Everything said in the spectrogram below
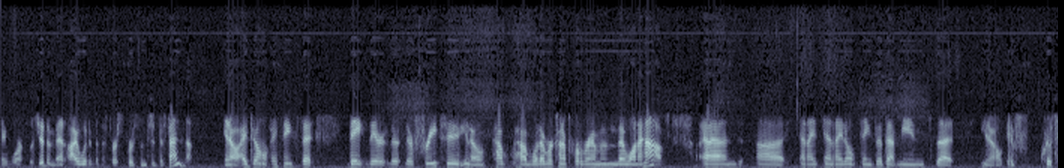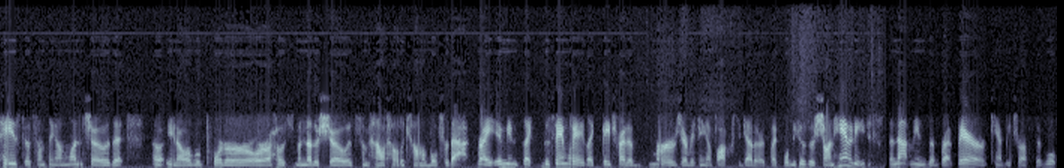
they weren't legitimate, I would have been the first person to defend them. You know, I don't. I think that they they're they're, they're free to you know have have whatever kind of programming they want to have. And uh, and I and I don't think that that means that you know if Chris Hayes does something on one show that uh, you know, a reporter or a host of another show is somehow held accountable for that, right? I mean, like the same way, like they try to merge everything at Fox together. It's like, well, because there's Sean Hannity, then that means that Bret Baier can't be trusted. Well,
